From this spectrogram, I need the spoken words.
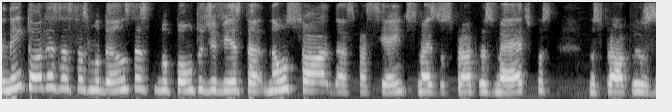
nem todas essas mudanças, no ponto de vista não só das pacientes, mas dos próprios médicos, dos próprios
